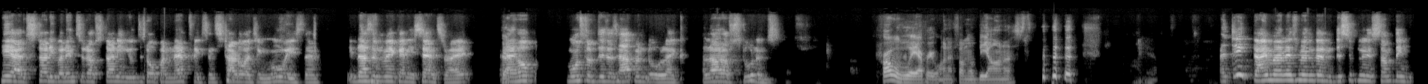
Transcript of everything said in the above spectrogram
hey I'll study, but instead of studying, you just open Netflix and start watching movies, then it doesn't make any sense, right? And I hope most of this has happened to like a lot of students. probably everyone if i'm gonna be honest I think time management and discipline is something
